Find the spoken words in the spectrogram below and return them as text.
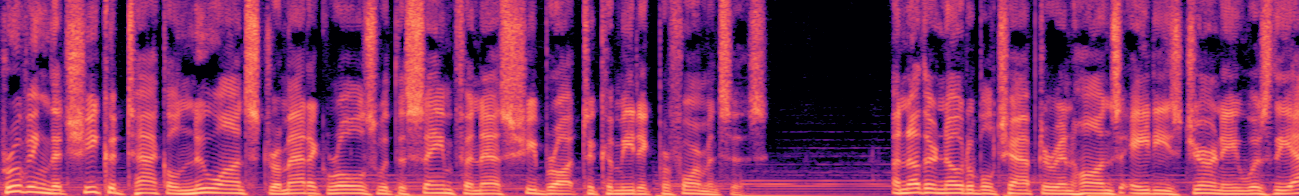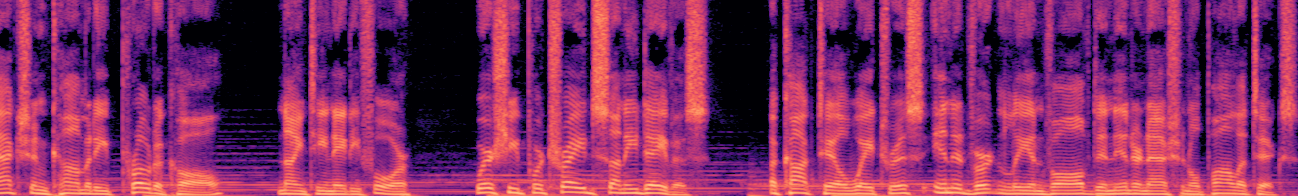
proving that she could tackle nuanced dramatic roles with the same finesse she brought to comedic performances. Another notable chapter in Hawn's 80s journey was the action comedy Protocol, 1984, where she portrayed Sunny Davis, a cocktail waitress inadvertently involved in international politics.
